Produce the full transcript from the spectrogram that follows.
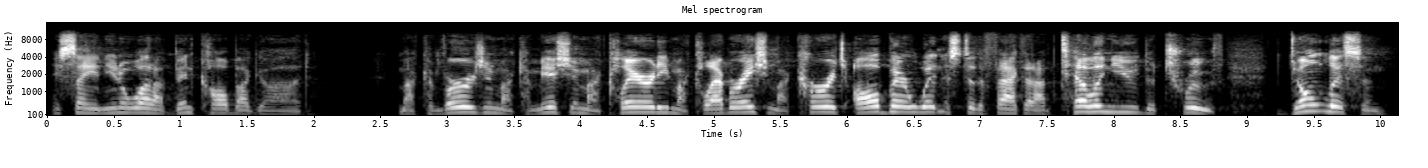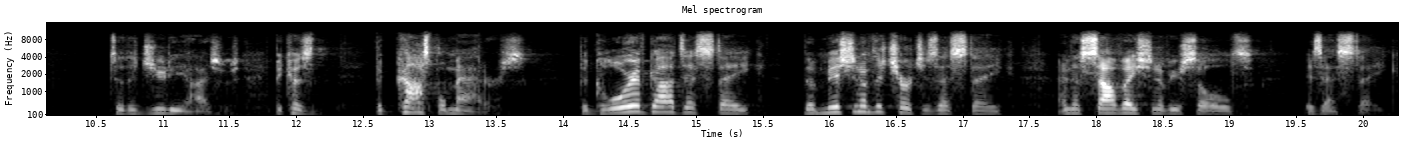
He's saying, you know what? I've been called by God. My conversion, my commission, my clarity, my collaboration, my courage all bear witness to the fact that I'm telling you the truth. Don't listen to the Judaizers because the gospel matters. The glory of God's at stake, the mission of the church is at stake, and the salvation of your souls is at stake.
